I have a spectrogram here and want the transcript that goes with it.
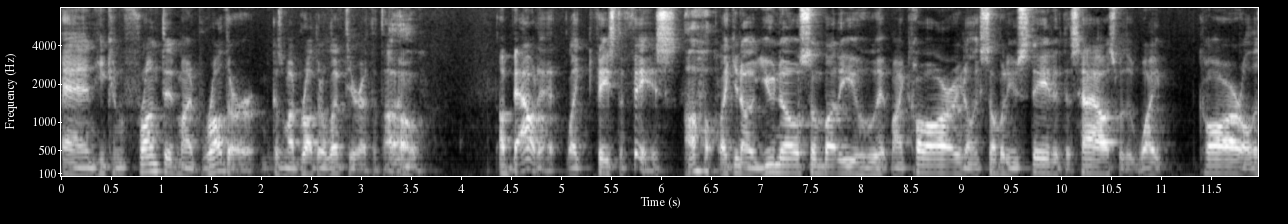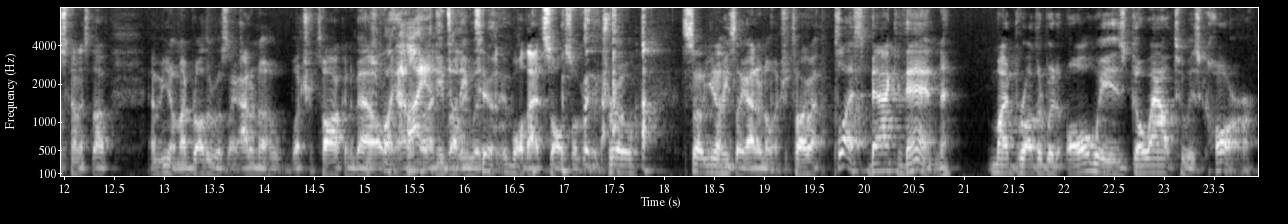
and he confronted my brother because my brother lived here at the time. Oh. About it, like face to face. Oh. Like, you know, you know somebody who hit my car, you know, like somebody who stayed at this house with a white car, all this kind of stuff. I mean, you know, my brother was like, I don't know what you're talking about. Like, I don't know high the time, too. Well, that's also very true. So, you know, he's like, I don't know what you're talking about. Plus, back then, my brother would always go out to his car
